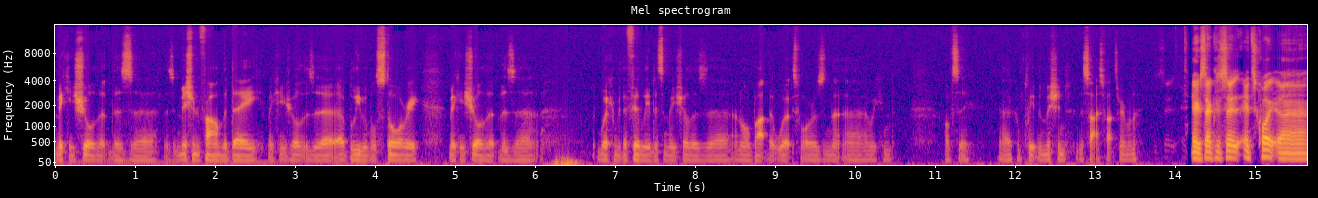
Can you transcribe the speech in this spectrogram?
making sure that there's a there's a mission on the day, making sure there's a, a believable story, making sure that there's a working with the field leader to make sure there's a, an Orbat that works for us and that uh, we can obviously uh, complete the mission in a satisfactory manner. Exactly. So it's quite uh,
